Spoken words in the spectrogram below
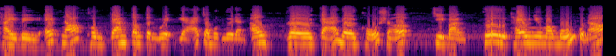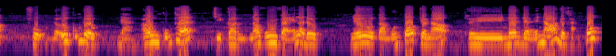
Thay vì ép nó không cam tâm tình nguyện gả cho một người đàn ông Rồi cả đời khổ sở Chỉ bằng cứ theo như mong muốn của nó Phụ nữ cũng được, đàn ông cũng thế Chỉ cần nó vui vẻ là được. Nếu ta muốn tốt cho nó Thì nên để nó được hạnh phúc.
